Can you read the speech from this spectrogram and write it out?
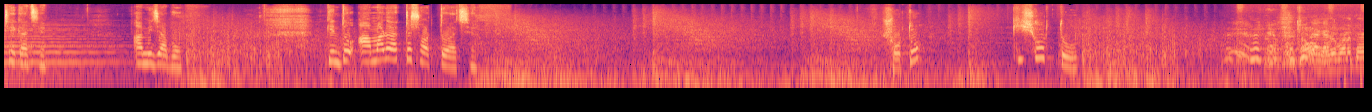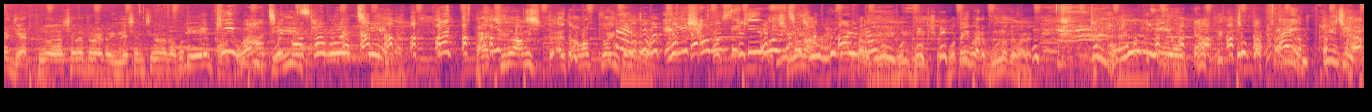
ঠিক আছে আমি যাব। কিন্তু আমারও একটা শর্ত আছে। শর্ত? কি শর্ত? আমার মনে পড়ে তোমার জ্যাঠু দাদার সাথে তোমার একটা রিলেশন ছিল না তখন? কি বাজে কথা বলছি। হ্যাঁ ছিল আমি আমার তো এই সমস্ত কি ছিল না। ভুল ভুল ভুল হতেই পারে ভুল হতে পারে। ভুলই ওটা। এই, হ্যাঁ,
